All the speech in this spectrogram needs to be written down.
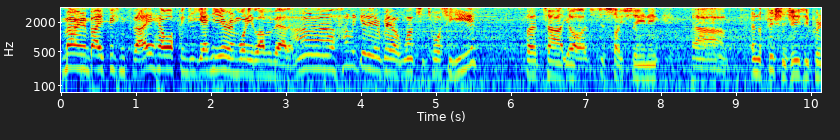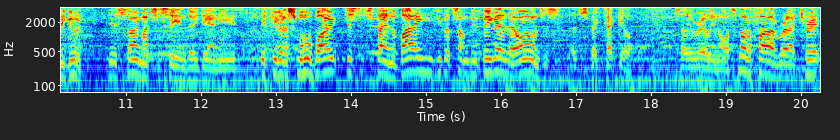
Marion Bay fishing today. How often do you get here and what do you love about it? Uh, I only get here about once or twice a year, but uh, yeah, it's just so scenic, um, and the fishing's usually pretty good. There's so much to see and do down here. If you've got a small boat, just stay in the bay. If you've got something a bit bigger, the islands are, are spectacular. So they're really nice. Not a far uh, trip.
